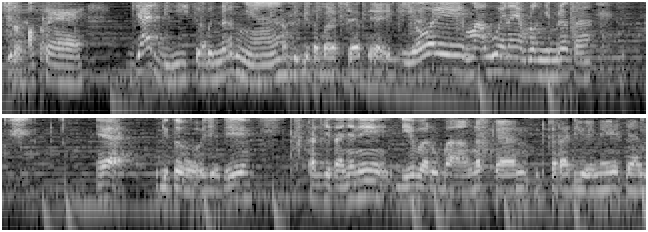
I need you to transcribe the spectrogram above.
jelas lah. Oke. Jadi sebenarnya Sampai kita balas chat ya ini. Yo, mak gue nanya pulang jam berapa? Ya gitu. Jadi kan ceritanya nih dia baru banget kan ke radio ini dan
